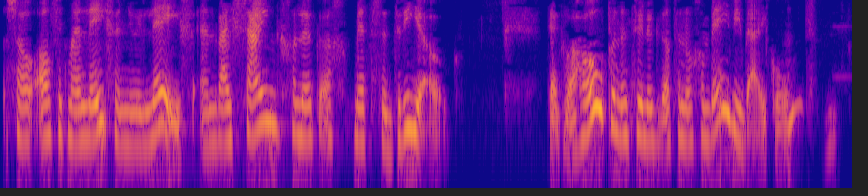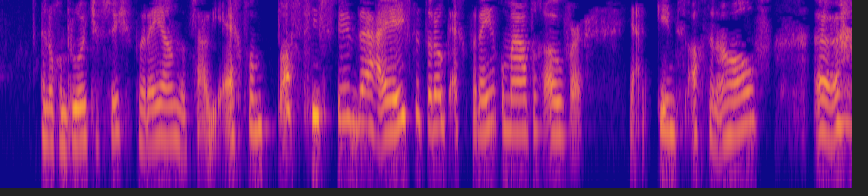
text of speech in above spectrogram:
zoals ik mijn leven nu leef. En wij zijn gelukkig met z'n drieën ook. Kijk, we hopen natuurlijk dat er nog een baby bij komt. En nog een broertje of zusje voor Rean. Dat zou hij echt fantastisch vinden. Hij heeft het er ook echt regelmatig over. Ja, kind is 8,5. Uh,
